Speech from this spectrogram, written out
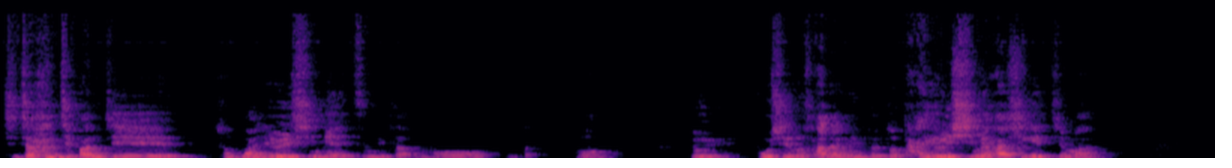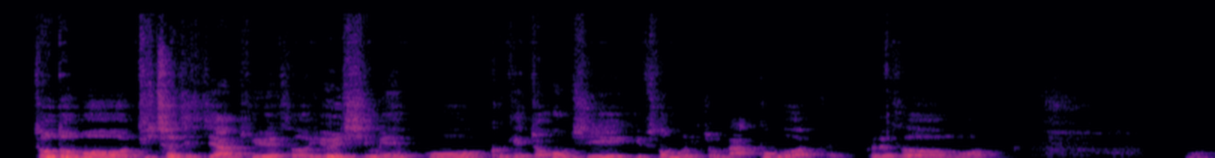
진짜 한 집 한 집 정말 열심히 했습니다. 뭐, 뭐 여기 보시는 사장님들도 다 열심히 하시겠지만 저도 뭐 뒤처지지 않기 위해서 열심히 했고 그게 조금씩 입소문이 좀 났던 것 같아요. 그래서 뭐, 뭐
